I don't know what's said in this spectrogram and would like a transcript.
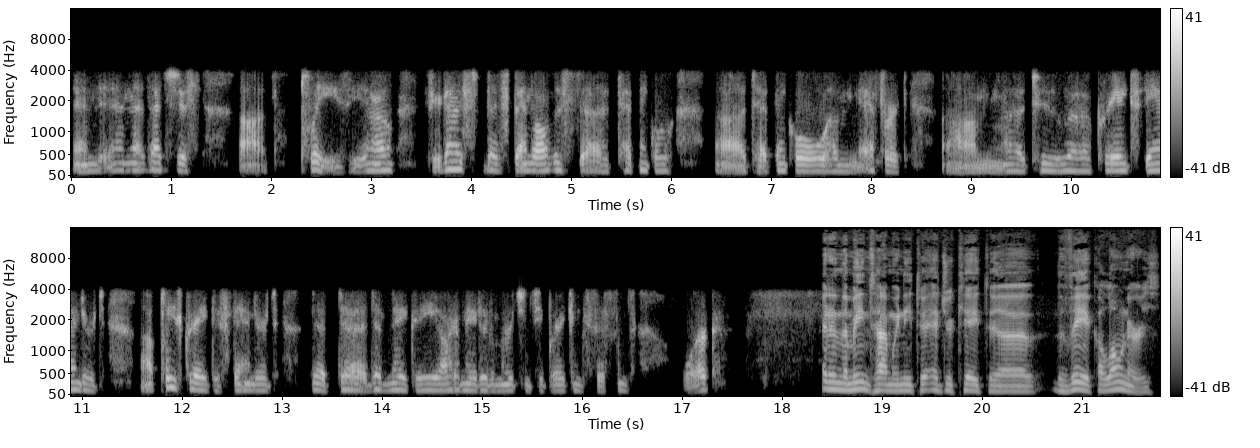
and and that's just uh, please, you know, if you're going to sp- spend all this uh, technical uh, technical um, effort um, uh, to uh, create standards, uh, please create the standards that that make the automated emergency braking systems work. And in the meantime, we need to educate the vehicle owners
